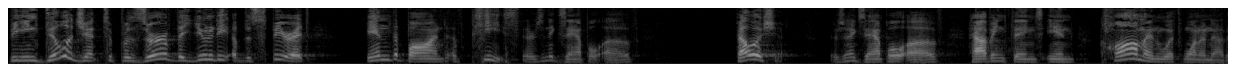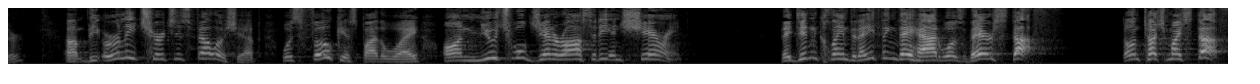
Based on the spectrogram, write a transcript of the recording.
being diligent to preserve the unity of the Spirit in the bond of peace. There's an example of fellowship. There's an example of having things in common with one another. Um, the early church's fellowship was focused, by the way, on mutual generosity and sharing. They didn't claim that anything they had was their stuff. Don't touch my stuff.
